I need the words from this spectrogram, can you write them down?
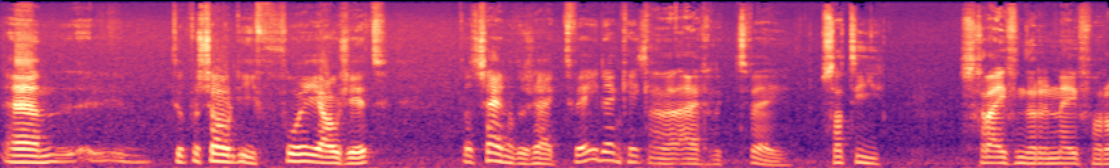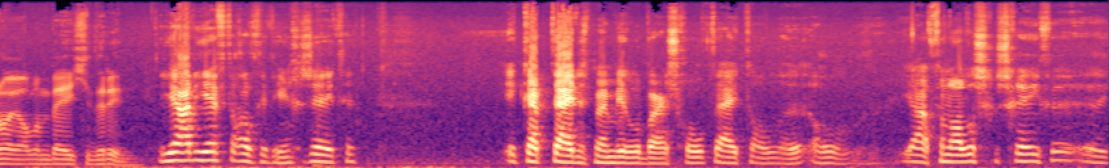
En de persoon die voor jou zit, dat zijn er dus eigenlijk twee, denk ik. zijn er eigenlijk twee. Zat die schrijvende René van Rooij al een beetje erin? Ja, die heeft er altijd in gezeten. Ik heb tijdens mijn middelbare schooltijd al, uh, al ja, van alles geschreven. Ik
